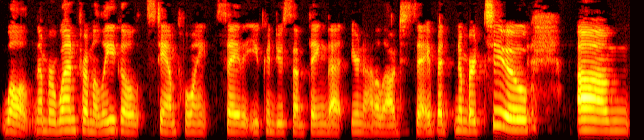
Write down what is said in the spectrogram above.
well number one from a legal standpoint say that you can do something that you're not allowed to say but number two um,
